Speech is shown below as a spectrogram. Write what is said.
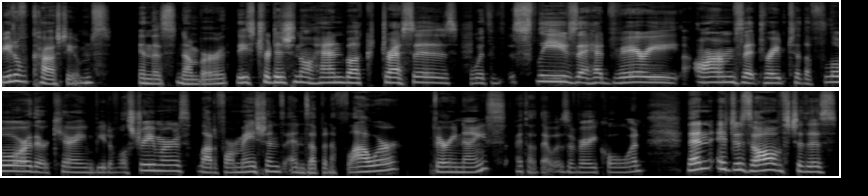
Beautiful costumes in this number. These traditional hanbok dresses with sleeves that had very arms that draped to the floor. They're carrying beautiful streamers, a lot of formations, ends up in a flower. Very nice. I thought that was a very cool one. Then it dissolves to this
